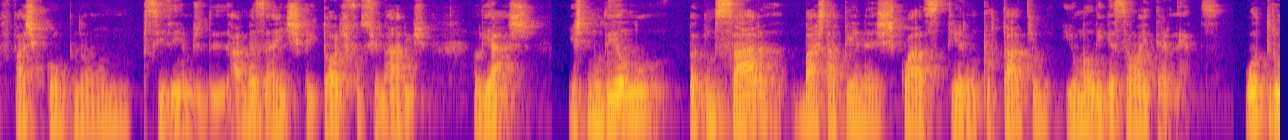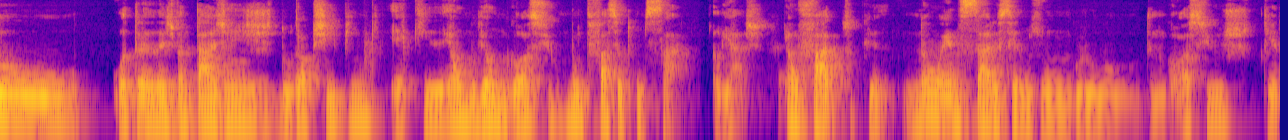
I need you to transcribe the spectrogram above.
faz com que não precisemos de armazéns, escritórios, funcionários. Aliás, este modelo, para começar, basta apenas quase ter um portátil e uma ligação à internet. Outro Outra das vantagens do dropshipping é que é um modelo de negócio muito fácil de começar. Aliás, é um facto que não é necessário sermos um guru de negócios, ter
